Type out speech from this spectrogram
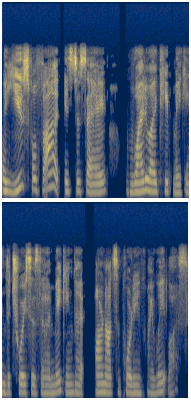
A useful thought is to say, why do I keep making the choices that I'm making that are not supporting my weight loss?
